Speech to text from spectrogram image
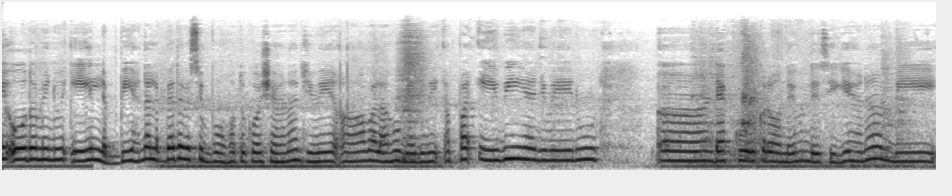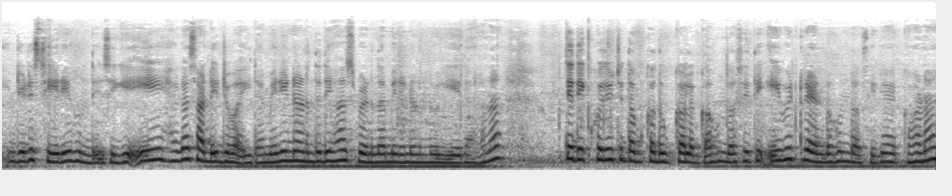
ਤੇ ਉਦੋਂ ਮੈਨੂੰ ਇਹ ਲੱਭੀ ਹੈ ਨਾ, ਲੱਭਿਆ ਤਾਂ ਵੈਸੇ ਬਹੁਤ ਕੁਝ ਹੈ ਨਾ, ਜਿਵੇਂ ਆਹ ਵਾਲਾ ਹੋ ਗਿਆ, ਜਿਵੇਂ ਆਪਾਂ ਇਹ ਵੀ ਹੈ, ਜਿਵੇਂ ਇਹਨੂੰ ਡੈਕੋਰ ਕਰਾਉਂਦੇ ਹੁੰਦੇ ਸੀਗੇ ਹਨਾ ਵੀ ਜਿਹੜੇ ਸੇਰੇ ਹੁੰਦੇ ਸੀਗੇ, ਇਹ ਹੈਗਾ ਸਾਡੇ ਜਵਾਈ ਦਾ, ਮੇਰੀ ਨਣਦ ਦੇ ਹਸਬੰਡ ਦਾ, ਮੇਰੇ ਨਣਦੋਈਏ ਦਾ ਹਨਾ ਤੇ ਦੇਖੋ ਇਹਦੇ ਵਿੱਚ ਦਬਕਾ ਦੁਬਕਾ ਲੱਗਾ ਹੁੰਦਾ ਸੀ ਤੇ ਇਹ ਵੀ ਟ੍ਰੈਂਡ ਹੁੰਦਾ ਸੀਗਾ ਇੱਕ ਹਨਾ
